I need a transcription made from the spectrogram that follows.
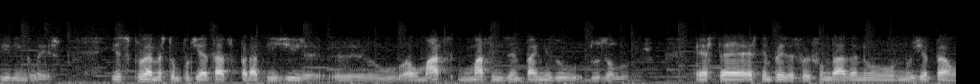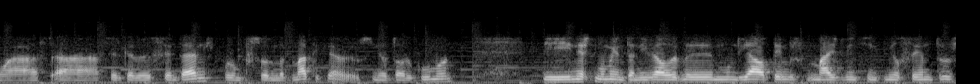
e de, inglês. Esses programas estão projetados para atingir uh, o, máximo, o, máximo, desempenho do, dos alunos. Esta, esta, empresa foi fundada no, no Japão há, há, cerca de 60 anos por um professor de matemática, o Sr. Toru Kumon, e neste momento, a nível eh, mundial, temos mais de 25 mil centros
